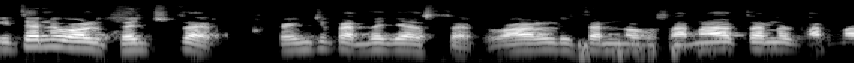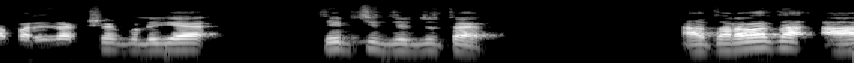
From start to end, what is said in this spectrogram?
ఇతన్ని వాళ్ళు పెంచుతారు పెంచి పెద్ద చేస్తారు. వాళ్ళు ఇతన్ని ఒక సనాతన ధర్మ పరిరక్షకుడిగా తీర్చిదిద్దుతారు. ఆ తర్వాత ఆ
